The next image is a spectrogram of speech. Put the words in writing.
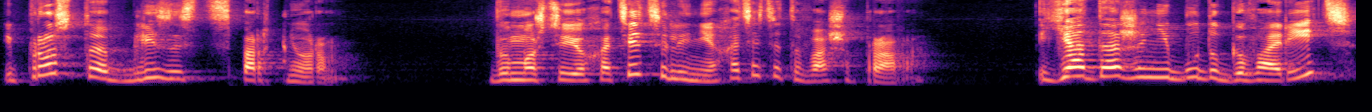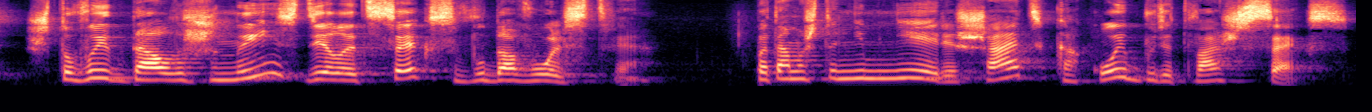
и просто близость с партнером. Вы можете ее хотеть или не хотеть, это ваше право. Я даже не буду говорить, что вы должны сделать секс в удовольствие, потому что не мне решать, какой будет ваш секс.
